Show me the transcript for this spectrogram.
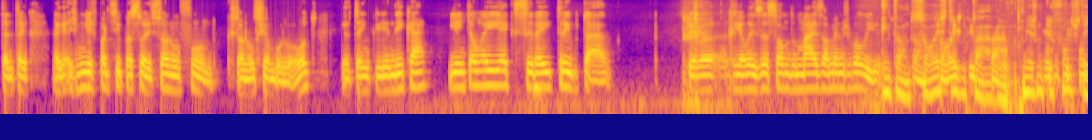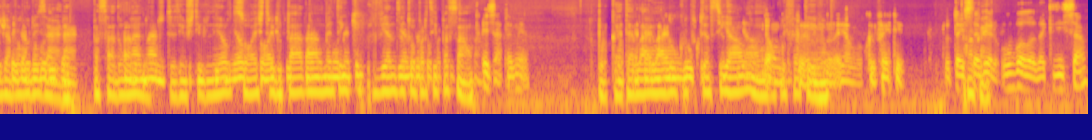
portanto, as minhas participações só num fundo que estão no Luxemburgo ou outro, eu tenho que lhe indicar e então aí é que serei tributado pela realização de mais ou menos valias. Então, tu só és tributado, mesmo que o fundo esteja a valorizar, passado um ano que tu tens investido nele, só és tributado no momento em que vendes a tua participação. Exatamente. Porque até lá é um lucro potencial, não É um lucro efetivo. é um lucro efetivo. Tu tens de saber o valor da aquisição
